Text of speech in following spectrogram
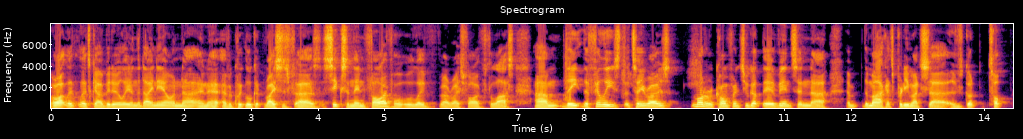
All right, let, us go a bit earlier in the day now and uh, and have a quick look at races uh, six and then five. We'll, we'll leave uh, race five to last. Um, the the fillies, the Tea Rose, moderate confidence. You've got their events, and, uh, and the market's pretty much uh, has got top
